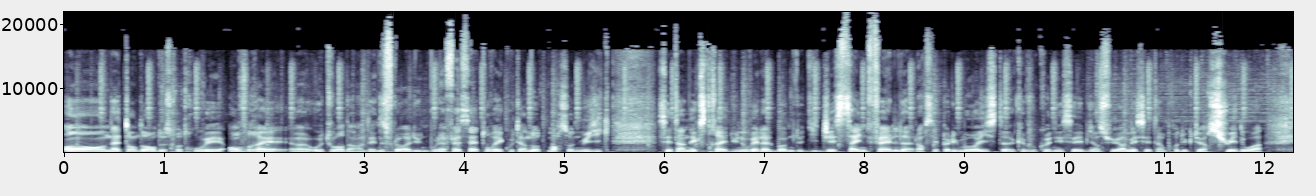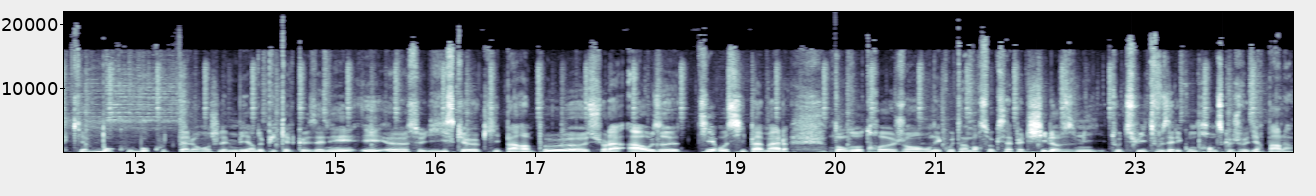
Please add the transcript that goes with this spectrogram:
En attendant de se retrouver en vrai euh, autour d'un dance floor et d'une boule à facettes, on va écouter un autre morceau de musique. C'est un extrait du nouvel album de DJ Seinfeld. Alors c'est pas l'humoriste que vous connaissez bien sûr, mais c'est un producteur suédois qui a beaucoup beaucoup de talent. Je l'aime bien depuis quelques années et euh, ce disque euh, qui part un peu sur la house tire aussi pas mal dans d'autres genres. On écoute un morceau qui s'appelle She Loves Me tout de suite. Vous allez comprendre ce que je veux dire par là.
